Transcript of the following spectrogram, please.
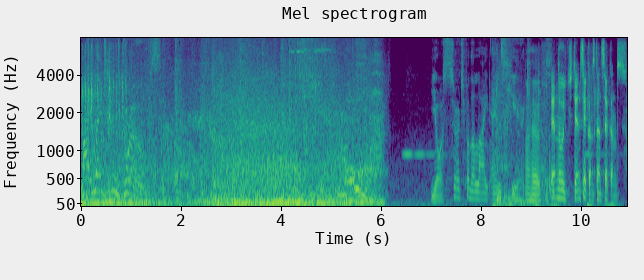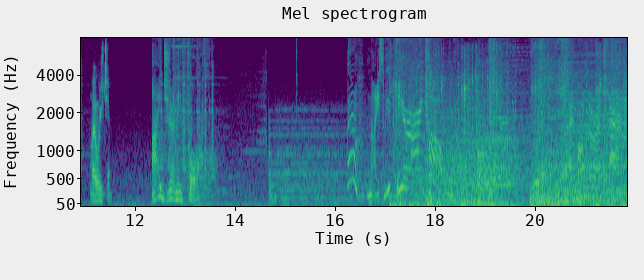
My legend grows. Your search for the light ends here. I have 10, ult- 10 seconds, 10 seconds. My ulti. I journey forth. Oh, nice view. Here I come. I'm under attack.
